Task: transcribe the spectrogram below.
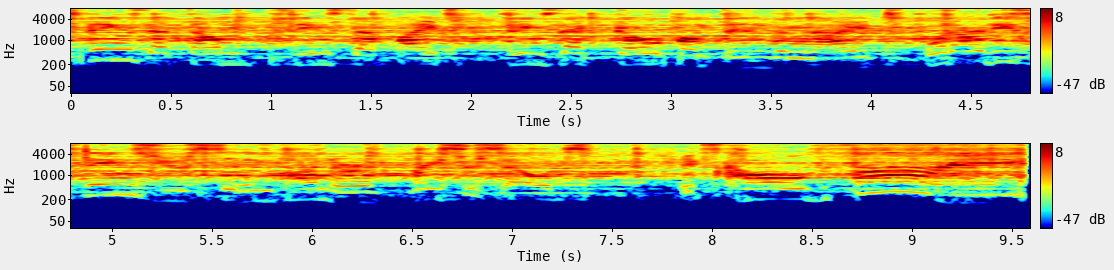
There's things that thump, things that bite, things that go bump in the night. What are these things you sit and ponder? Brace yourselves. It's called furry,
